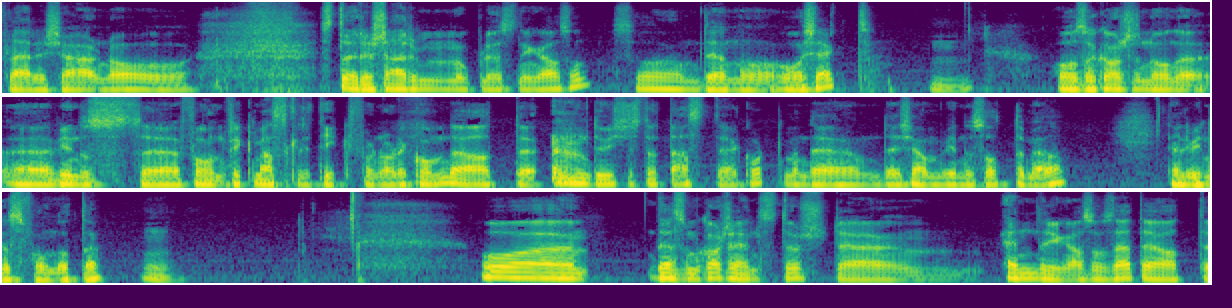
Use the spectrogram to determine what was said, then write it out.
flere kjerner og større skjermoppløsninger og sånn. Så det er nå òg kjekt. Mm. Og så kanskje noen uh, Windows Phone fikk mest kritikk for når det kom, det at uh, du ikke støtter SD-kort, men det, det, kommer Windows 8 med, da. Eller Windows Phone 8. Mm. Og det som kanskje er den største endringa, sånn sett, er at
